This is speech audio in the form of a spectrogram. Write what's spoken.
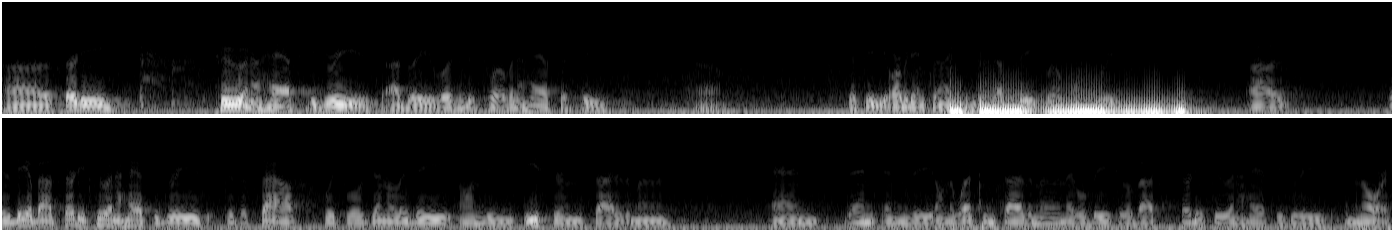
uh, 32 and a half degrees, I believe. Wasn't it 12 and a half that the, uh, that the orbit inclination out to be 12.3? It'll be about 32 and a half degrees to the south, which will generally be on the eastern side of the moon, and then in the on the western side of the moon they will be to about 32 and a half degrees north.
